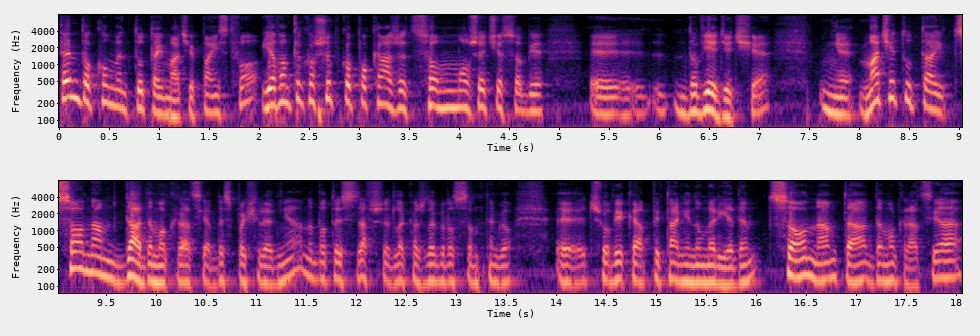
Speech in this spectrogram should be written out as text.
ten dokument tutaj macie Państwo. Ja Wam tylko szybko pokażę, co możecie sobie dowiedzieć się. Macie tutaj, co nam da demokracja bezpośrednia, no bo to jest zawsze dla każdego rozsądnego e, człowieka pytanie numer jeden, co nam ta demokracja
